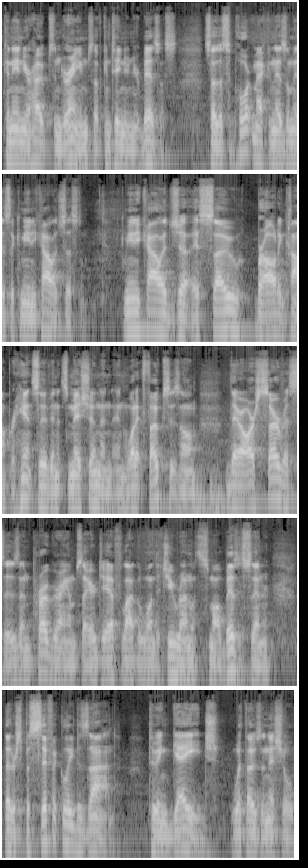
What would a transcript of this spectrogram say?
can end your hopes and dreams of continuing your business. So the support mechanism is the community college system. Community college uh, is so broad and comprehensive in its mission and, and what it focuses on. There are services and programs there, Jeff, like the one that you run with the Small Business Center, that are specifically designed to engage with those initial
